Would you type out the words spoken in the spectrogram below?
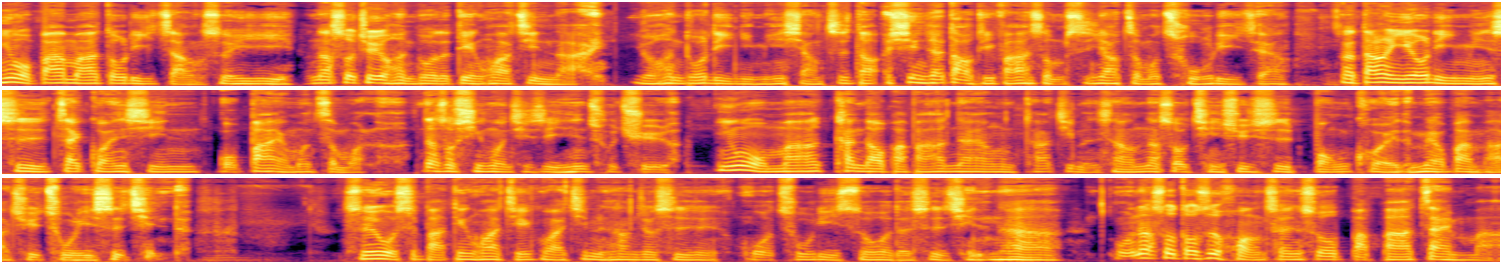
因为我爸妈都里长，所以那时候就有很多的电话进来，有很多李李明想知道现在到底发生什么事情，要怎么处理这样。那当然也有李明是在关心我爸有没有怎么了。那时候新闻其实已经出去了，因为我妈看到爸爸那样，她基本上那时候情绪是崩溃的，没有办法去处理事情的。所以我是把电话接过来，基本上就是我处理所有的事情。那我那时候都是谎称说爸爸在忙，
